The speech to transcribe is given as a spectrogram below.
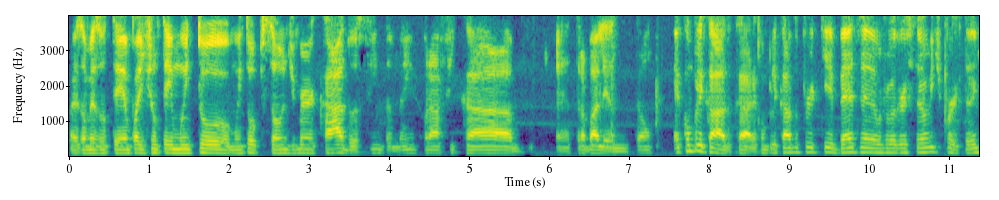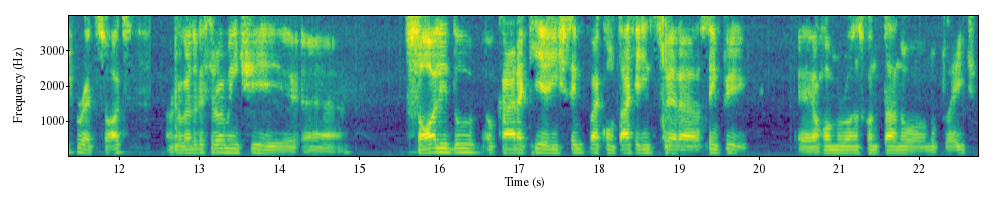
Mas ao mesmo tempo a gente não tem muito, muita opção de mercado assim também para ficar é, trabalhando. Então é complicado, cara. É complicado porque Betts é um jogador extremamente importante para Red Sox. É um jogador extremamente é, sólido, é o cara que a gente sempre vai contar, que a gente espera sempre é, home runs quando tá no, no plate.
